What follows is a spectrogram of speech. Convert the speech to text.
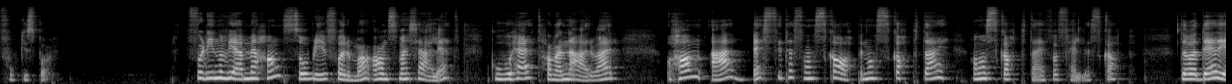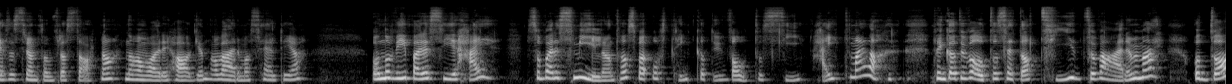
fokus på. Fordi når vi er med Han, så blir vi forma av Han som er kjærlighet, godhet, han er nærvær. Og han er best i det. Han skaper, han har skapt deg. Han har skapt deg for fellesskap. Det var det Jesus drømte om fra starten av, når han var i hagen, å være med oss hele tida. Og når vi bare sier hei, så bare smiler han til oss. Bare, å, tenk at du valgte å si hei til meg, da. Tenk at du valgte å sette av tid til å være med meg. Og da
